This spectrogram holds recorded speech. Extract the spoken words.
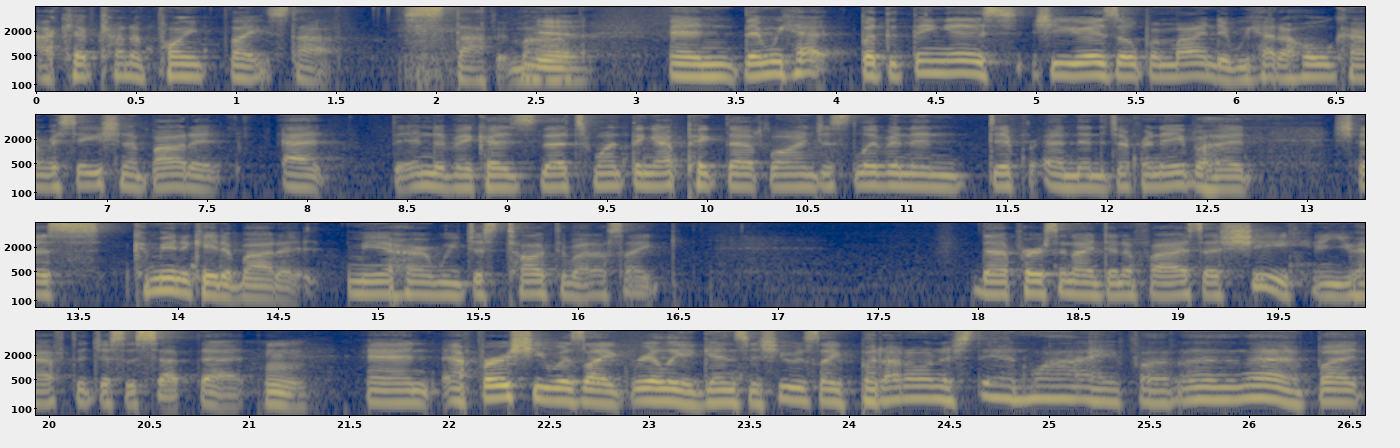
I kept trying to point like, stop, stop it, mom. Yeah. And then we had, but the thing is, she is open minded. We had a whole conversation about it, at the end of it because that's one thing I picked up on just living in different and in a different neighborhood. Just communicate about it. Me and her, we just talked about. it. I was like, that person identifies as she, and you have to just accept that. Hmm. And at first, she was like really against it. She was like, "But I don't understand why." But but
